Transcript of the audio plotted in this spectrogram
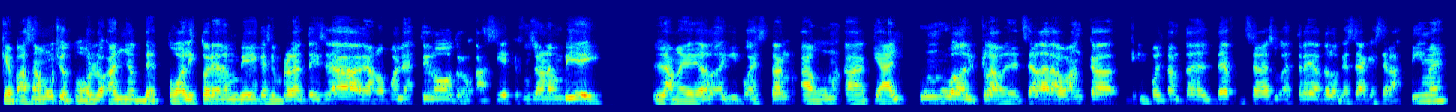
que pasa mucho todos los años de toda la historia de la NBA, que siempre la gente dice, ah, ganó por el estilo otro, así es que funciona la NBA, la mayoría de los equipos están a, un, a que hay un jugador clave, sea de la banca importante del depth, sea de sus estrellas, de lo que sea, que se lastime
